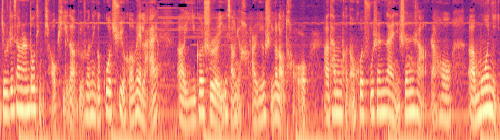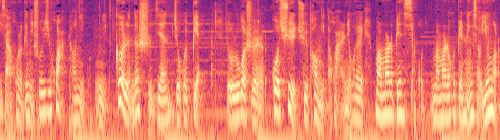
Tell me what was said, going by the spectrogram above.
就是这三个人都挺调皮的，比如说那个过去和未来，呃，一个是一个小女孩儿，一个是一个老头儿，然后他们可能会附身在你身上，然后呃摸你一下或者跟你说一句话，然后你你个人的时间就会变，就如果是过去去碰你的话，人就会慢慢的变小，慢慢的会变成一个小婴儿，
